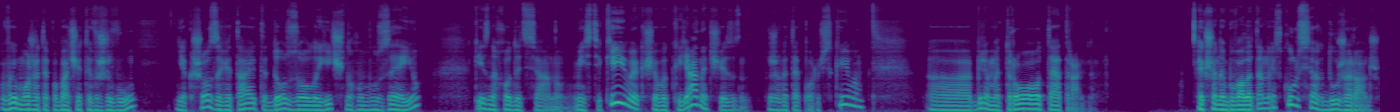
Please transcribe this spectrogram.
ви можете побачити вживу, якщо завітаєте до зоологічного музею, який знаходиться ну, в місті Києва, якщо ви кияни чи живете поруч з Києвом, е, біля метро Театральне. Якщо не бували там на екскурсіях, дуже раджу.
